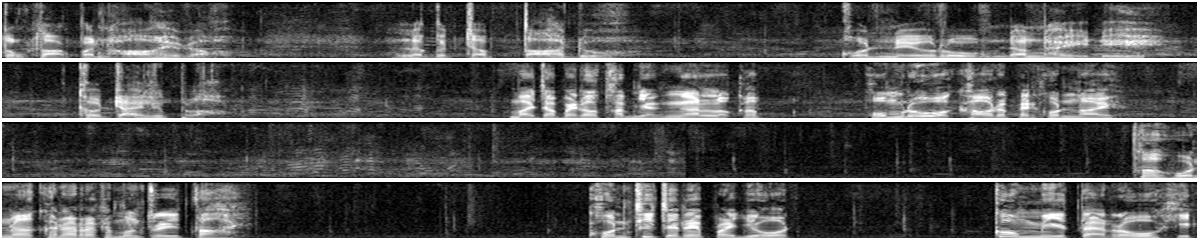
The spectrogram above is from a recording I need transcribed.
ต้องสร้างปัญหาให้เรา แล้วก็จับตาดู คนในรูปนั้นให้ดี เข้าใจหรือเปล่า ไม่จำเป็นเราทำอย่างนั้นหรอกครับ ผมรู้ว่าเขาน่ะเป็นคนไหน ถ้าหัวหน้าคณะรัฐมนตรีตาย คนที่จะได้ประโยชน์ ก็มีแต่โรหิต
